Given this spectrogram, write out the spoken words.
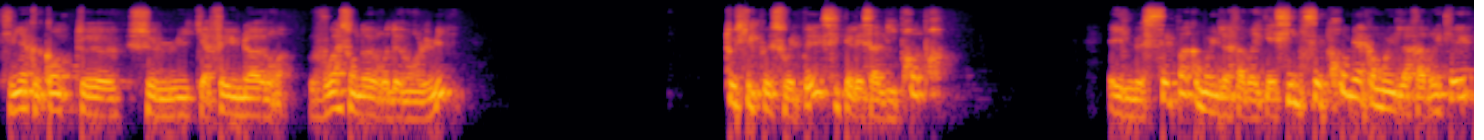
Si bien que quand euh, celui qui a fait une œuvre voit son œuvre devant lui, tout ce qu'il peut souhaiter, c'est qu'elle ait sa vie propre. Et il ne sait pas comment il l'a fabriquée. S'il sait trop bien comment il l'a fabriquée,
